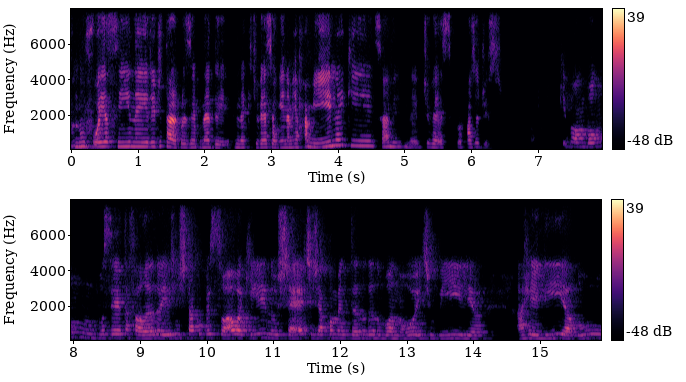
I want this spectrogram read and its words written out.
não foi assim né, hereditário, por exemplo, né, de, né, que tivesse alguém na minha família e que sabe né, tivesse por causa disso. Que bom, bom você tá falando aí. A gente está com o pessoal aqui no chat já comentando, dando boa noite, o William, a Reli, a Lu,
